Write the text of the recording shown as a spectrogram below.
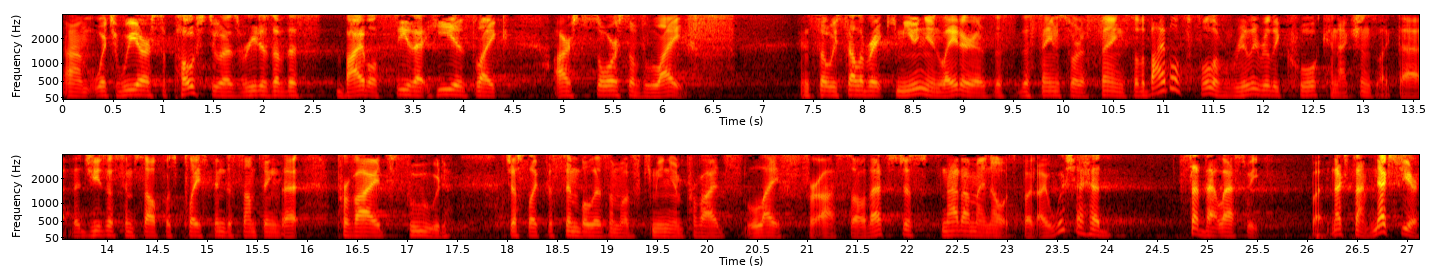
um, which we are supposed to, as readers of this Bible, see that He is like our source of life. And so we celebrate communion later as this, the same sort of thing. So the Bible is full of really, really cool connections like that, that Jesus himself was placed into something that provides food, just like the symbolism of communion provides life for us. So that's just not on my notes, but I wish I had said that last week. But next time, next year,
